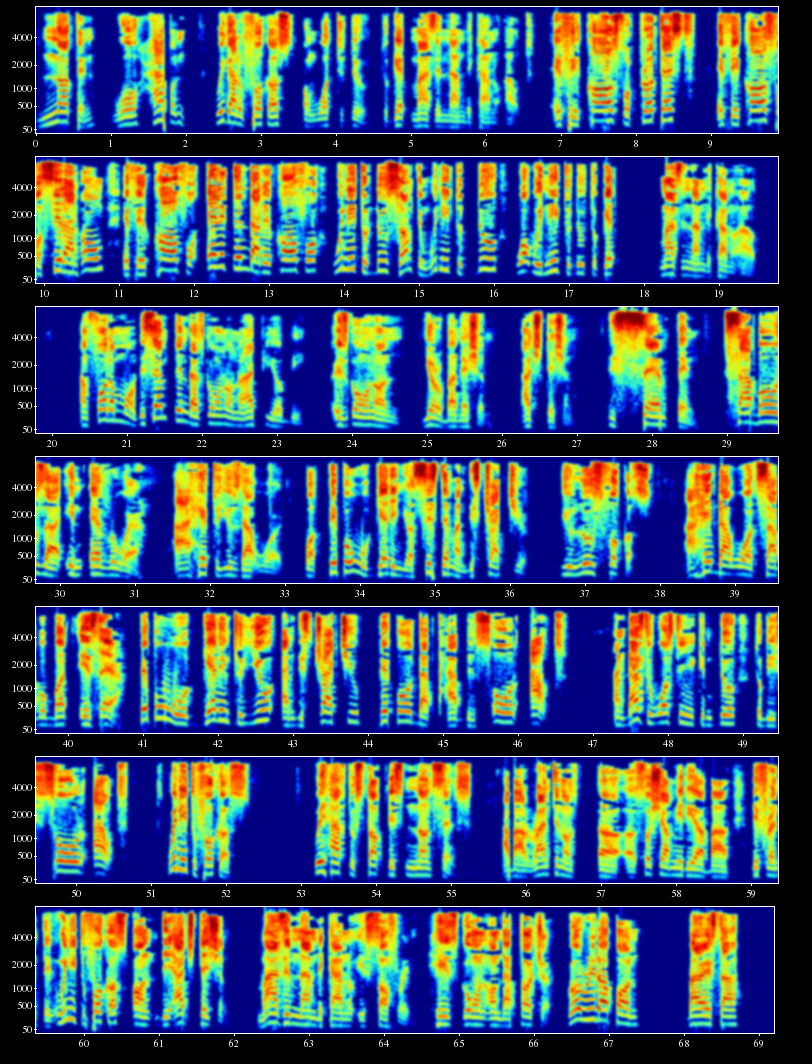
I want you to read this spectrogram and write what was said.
Nothing will happen. We got to focus on what to do to get Mazi Nnamdi Kanu out. If he calls for protest, if he calls for sit at home, if he calls for anything that he calls for, we need to do something. We need to do what we need to do to get Mazi Nnamdi Kanu out. And furthermore, the same thing that's going on in IPOB is going on Yoruba Nation agitation. The same thing. Sabos are in everywhere. I hate to use that word, but people will get in your system and distract you. You lose focus. I hate that word, Sabo, but it's there. People will get into you and distract you. People that have been sold out. And that's the worst thing you can do to be sold out. We need to focus. We have to stop this nonsense about ranting on uh, uh, social media about different things. We need to focus on the agitation. Mazi Nnamdi Kanu is suffering. He's going under torture. Go read up on Barrister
